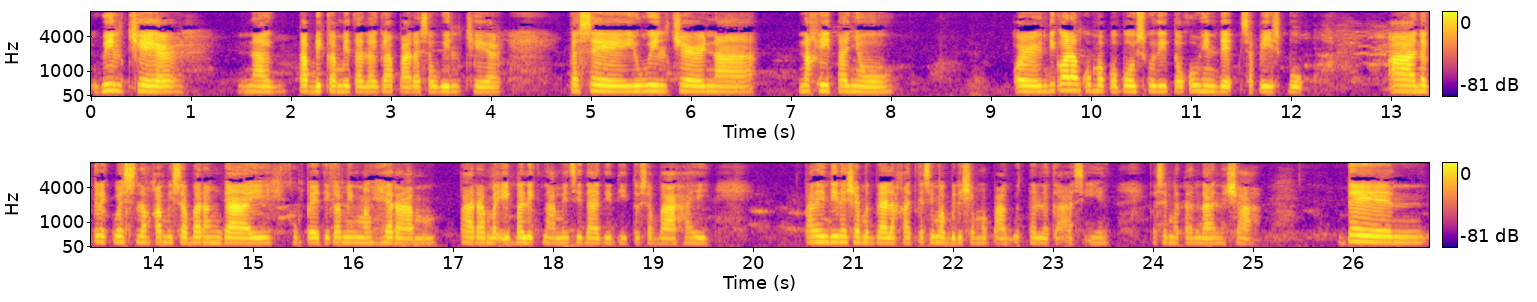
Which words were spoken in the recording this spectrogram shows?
wheelchair. Nagtabi kami talaga para sa wheelchair. Kasi, yung wheelchair na nakita nyo, or hindi ko alam kung mapopost ko dito, kung hindi, sa Facebook. Uh, nag-request lang kami sa barangay kung pwede kaming manghiram para maibalik namin si daddy dito sa bahay. Para hindi na siya maglalakad kasi mabilis siya mapagod talaga as in. Kasi matanda na siya. Then,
